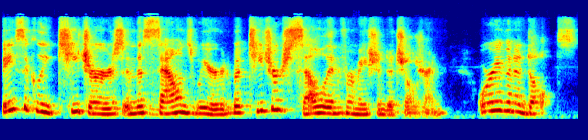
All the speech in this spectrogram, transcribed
Basically, teachers, and this sounds weird, but teachers sell information to children or even adults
